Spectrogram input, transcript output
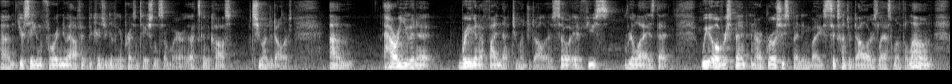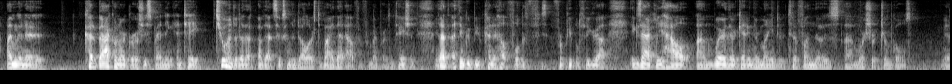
um, you're saving for a new outfit because you're giving a presentation somewhere. That's going to cost $200. Um, how are you going to, where are you going to find that $200? So, if you s- realize that we overspent in our grocery spending by $600 last month alone, I'm going to cut back on our grocery spending and take 200 of that, of that $600 to buy that outfit for my presentation. That I think would be kind of helpful to, f- for people to figure out exactly how um, where they're getting their money to, to fund those uh, more short-term goals. Yeah,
